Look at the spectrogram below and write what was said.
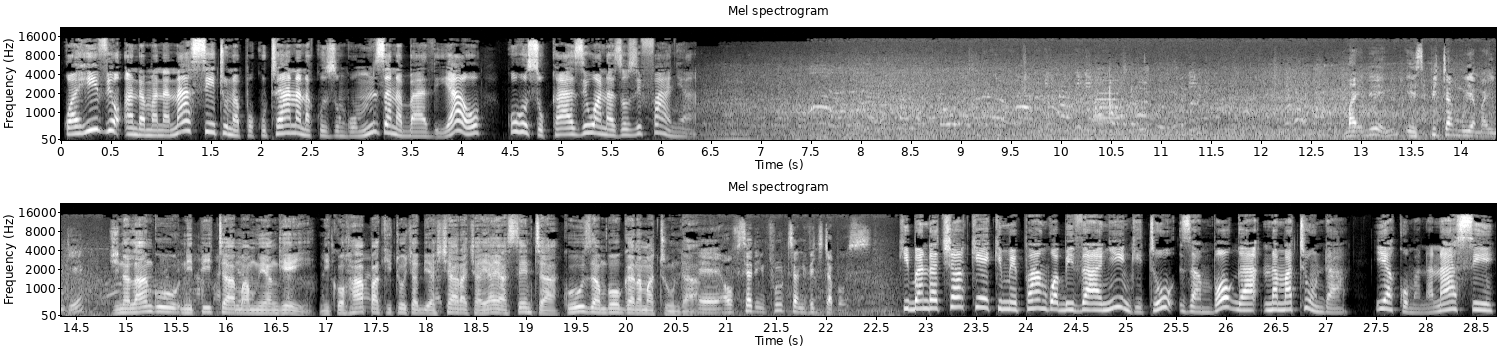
Kwa hivyo andamana nasi tunapokutana na kuzungumza na baadhi yao kuhusu kazi wanazozifanya. My name is Peter Muya Jina langu ni Peter Mamuyangei. Niko hapa kituo cha biashara cha Yaya Center kuuza mboga na matunda. Uh, of selling fruits and vegetables. Kibanda chake kimepangwa bidhaa nyingi tu za mboga na matunda. Yako mananasi,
